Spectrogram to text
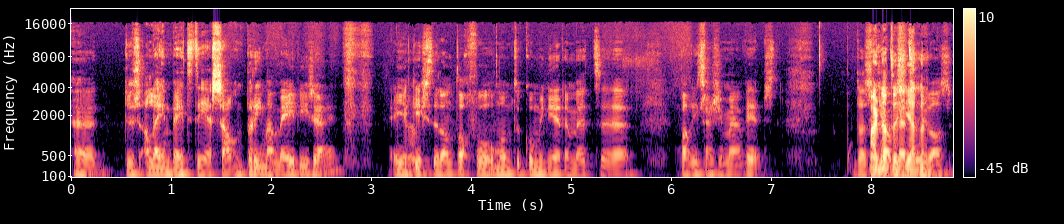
Eh, dus alleen BTTS zou een prima maybe zijn. En je Ja. kiest er dan toch voor om hem te combineren met eh, Paris Saint-Germain winst. Dat Maar dat is Jelle. als-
